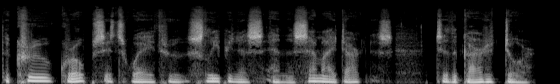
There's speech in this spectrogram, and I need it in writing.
The crew gropes its way through sleepiness and the semi darkness to the guarded door,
